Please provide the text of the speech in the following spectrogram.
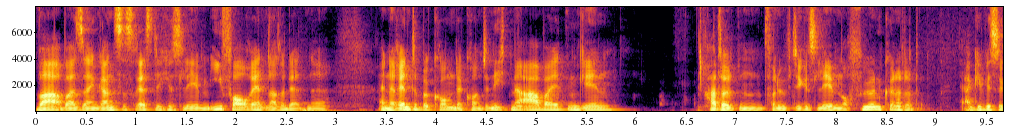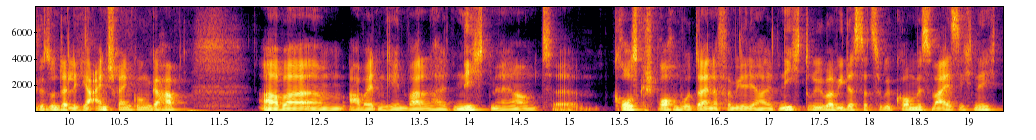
war aber sein ganzes restliches Leben IV-Rentner, also der hat eine, eine Rente bekommen, der konnte nicht mehr arbeiten gehen, hat halt ein vernünftiges Leben noch führen können, hat halt, ja, gewisse gesundheitliche Einschränkungen gehabt, aber ähm, arbeiten gehen war dann halt nicht mehr. Ja, und äh, groß gesprochen wurde da in der Familie halt nicht drüber, wie das dazu gekommen ist, weiß ich nicht.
